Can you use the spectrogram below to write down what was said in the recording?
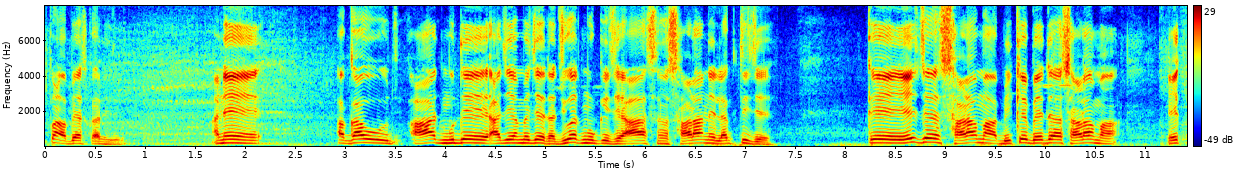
પણ અભ્યાસ કરે છે. અને અગાઉ આ જ મુદ્દે આજે અમે જે રજૂઆત મૂકી છે આ શાળાને લગતી છે કે એ જ શાળામાં બીકે બેદા શાળામાં એક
